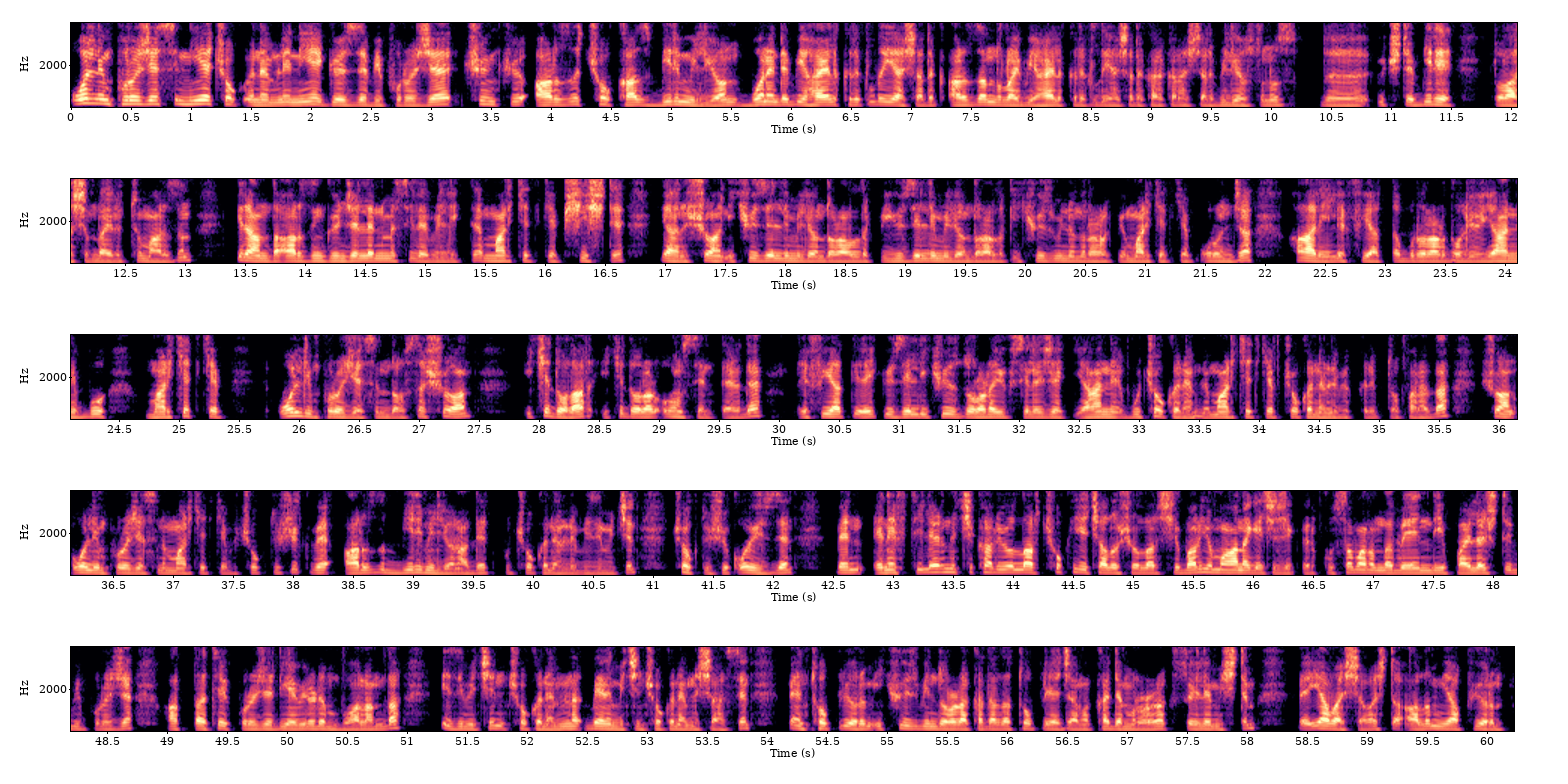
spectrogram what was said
Olin projesi niye çok önemli? Niye gözde bir proje? Çünkü arzı çok az 1 milyon. Bone'de bir hayal kırıklığı yaşadık. Arzdan dolayı bir hayal kırıklığı yaşadık arkadaşlar biliyorsunuz. Ee, üçte biri dolaşımdaydı tüm arzın. Bir anda arzın güncellenmesiyle birlikte market cap şişti. Yani şu an 250 milyon dolarlık bir 150 milyon dolarlık 200 milyon dolarlık bir market cap olunca haliyle fiyatta buralarda oluyor. Yani bu market cap Olin projesinde olsa şu an 2 dolar 2 dolar 10 sentlerde e, fiyat direkt 150-200 dolara yükselecek. Yani bu çok önemli. Market cap çok önemli bir kripto parada. Şu an Olin projesinin market cap'i çok düşük ve arzı 1 milyon adet. Bu çok önemli bizim için. Çok düşük. O yüzden ben NFT'lerini çıkarıyorlar. Çok iyi çalışıyorlar. Shiba Inu ağına geçecekler. Kusama'nın da beğendiği, paylaştığı bir proje. Hatta tek proje diyebilirim bu alanda. Bizim için çok önemli. Benim için çok önemli şahsen. Ben topluyorum. 200 bin dolara kadar da toplayacağımı kadem olarak söylemiştim. Ve yavaş yavaş da alım yapıyorum.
